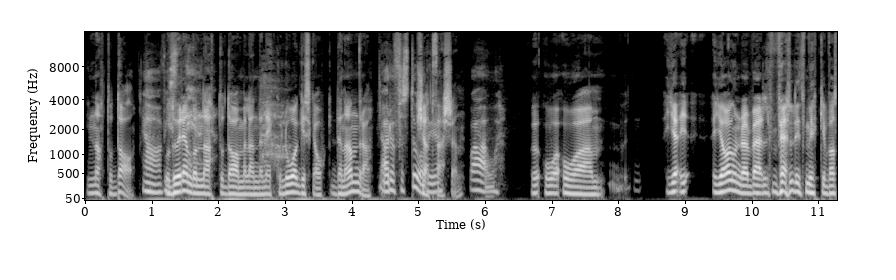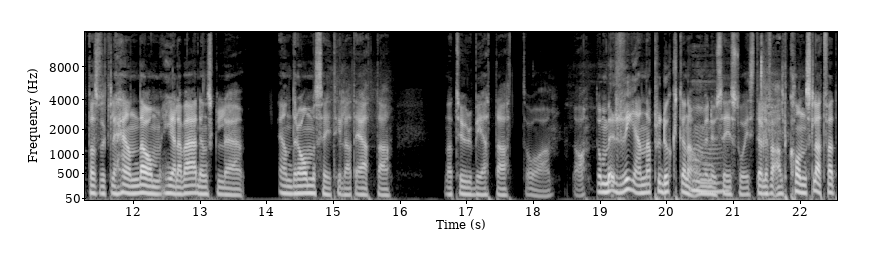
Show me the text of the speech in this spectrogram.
I natt och dag. Ja, Och då är det ändå är natt och dag mellan den ekologiska och den andra Ja, då förstår du köttfärsen. Wow. Och, och, och um, jag, jag undrar väl, väldigt mycket vad, vad som skulle hända om hela världen skulle ändra om sig till att äta naturbetat och ja, de rena produkterna, om vi nu Mm. säger så, istället för allt konstlat. För att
